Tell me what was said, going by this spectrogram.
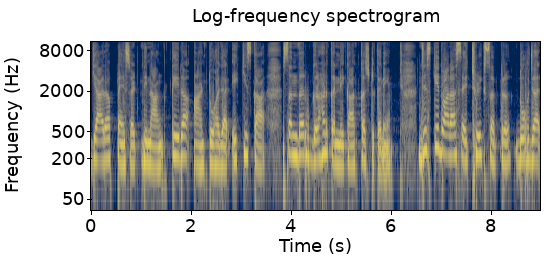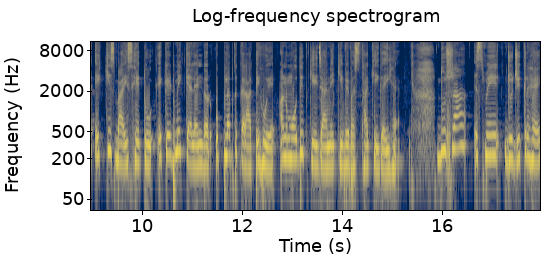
ग्यारह पैंसठ, दिनांक तेरह आठ दो हज़ार इक्कीस का संदर्भ ग्रहण करने का कष्ट करें। जिसके द्वारा शैक्षणिक सत्र 2021-22 हेतु एकेडमिक कैलेंडर उपलब्ध कराते हुए अनुमोदित किए जाने की व्यवस्था की गई है। दूसरा, इसमें जो ज़िक्र है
